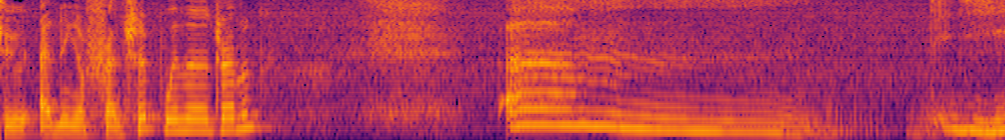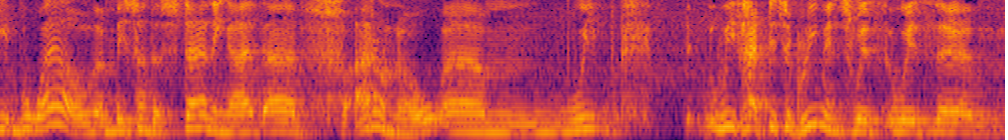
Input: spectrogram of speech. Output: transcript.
to ending a friendship with a German? Um. ye- Well, a misunderstanding. I, I, I don't know. Um, we we've had disagreements with with um,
